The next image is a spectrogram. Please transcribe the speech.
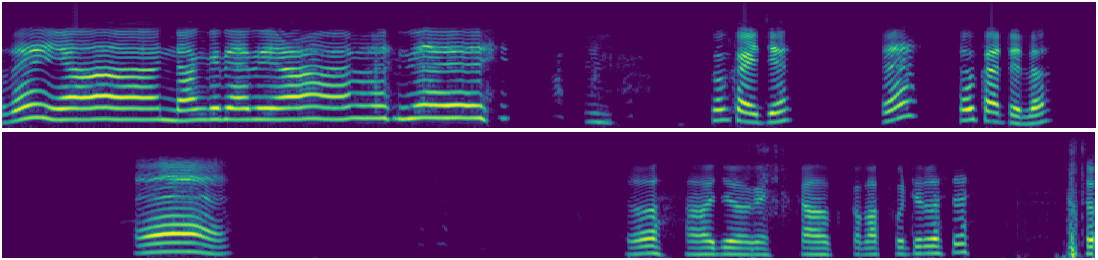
રેયાન નાંગર્યા રેયાન ને શું ખાય છે હે શું કાઢેલો હે તો હવે જો હવે કપા ફૂટેલો છે તો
